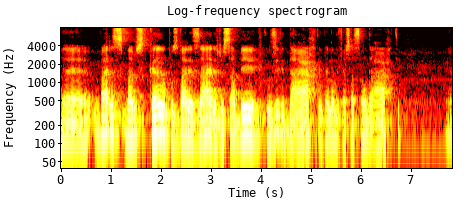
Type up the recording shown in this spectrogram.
é, várias, vários campos, várias áreas do saber, inclusive da arte, da manifestação da arte. Né?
